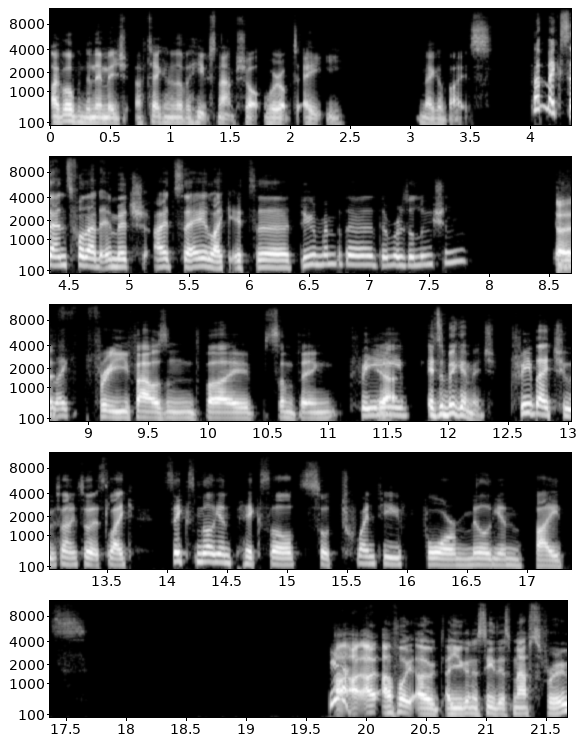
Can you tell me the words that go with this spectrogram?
I've opened an image. I've taken another heap snapshot. We're up to 80 megabytes. That makes sense for that image, I'd say. Like it's a. Do you remember the the resolution? Uh, like 3,000 by something. three Yeah, it's a big image. three by two something. So it's like six million pixels, so 24 million bytes. Yeah. I, I, I thought, oh, are you going to see this maths through?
